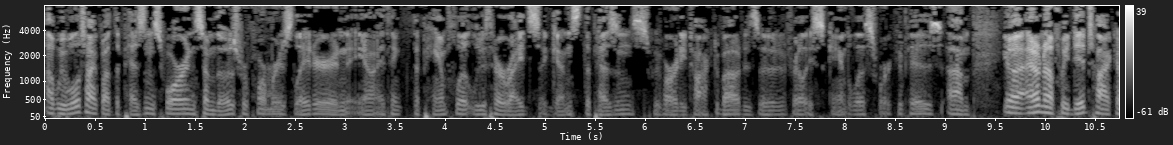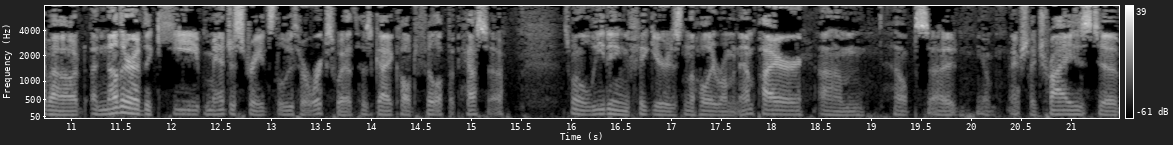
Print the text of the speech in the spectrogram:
uh, we will talk about the Peasants' War and some of those reformers later. And you know, I think the pamphlet Luther writes against the peasants, we've already talked about, is a fairly scandalous work of his. Um, you know, I don't know if we did talk about another of the key magistrates Luther works with, is a guy called Philip of Hesse. He's one of the leading figures in the Holy Roman Empire. Um, helps, uh, you know, actually tries to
